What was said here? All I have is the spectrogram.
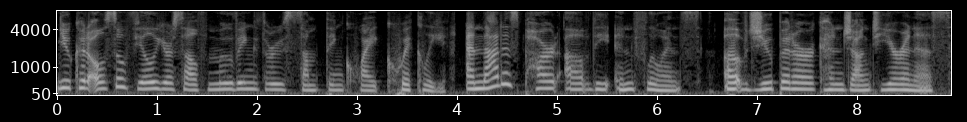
you could also feel yourself moving through something quite quickly, and that is part of the influence of Jupiter conjunct Uranus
